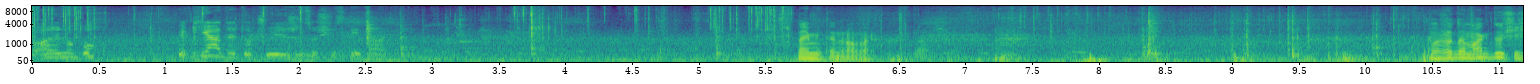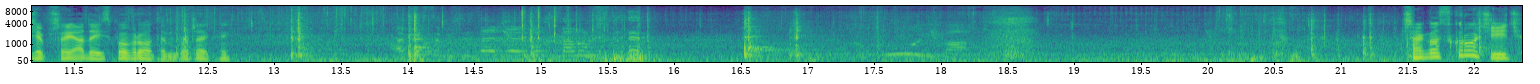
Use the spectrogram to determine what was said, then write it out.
No ale no bo jak jadę to czuję, że coś jest nie tak. Daj mi ten rower. Może do Magdusi się przejadę i z powrotem, poczekaj. A wiesz się zdaje, że jest. Trzeba go skrócić.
